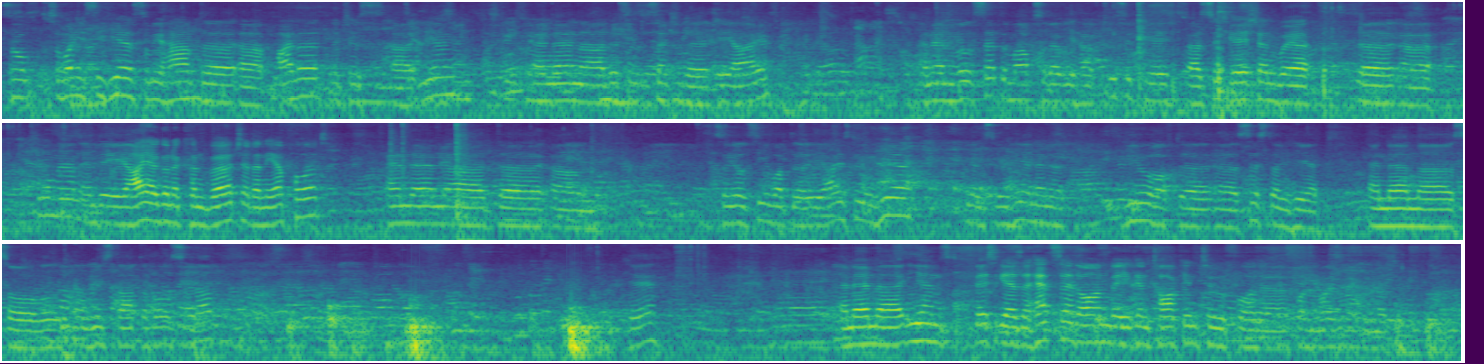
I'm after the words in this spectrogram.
So, so what you see here, so we have the uh, pilot, which is uh, Ian, and then uh, this is essentially the AI. And then we'll set them up so that we have two situation, uh, situation where the uh, human and the AI are going to converge at an airport, and then uh, the um, so you'll see what the AI is doing here, Is doing here, and then a view of the uh, system here. And then, uh, so we can restart the whole setup. Okay. And then uh, Ian basically has a headset on where you can talk into for the for the voice recognition.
